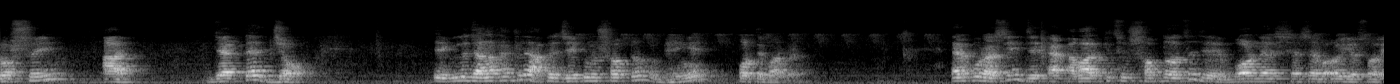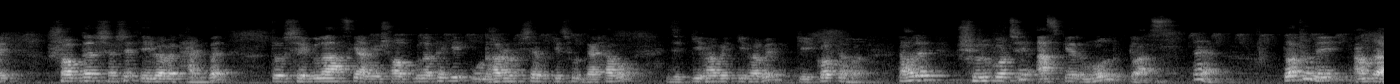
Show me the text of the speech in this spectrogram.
রস্যই আই। জেডতে জ। এগুলো জানা থাকলে আপনি যে কোনো শব্দ ভেঙে পড়তে পারবেন। এরপর আসি যে আবার কিছু শব্দ আছে যে বর্ণের শেষে সরি শব্দের শেষে এইভাবে থাকবে। তো সেগুলো আজকে আমি সবগুলো থেকে উদাহরণ হিসেবে কিছু দেখাবো যে কীভাবে কীভাবে, কি করতে হয়। তাহলে শুরু করছি আজকের মূল ক্লাস হ্যাঁ? প্রথমে আমরা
